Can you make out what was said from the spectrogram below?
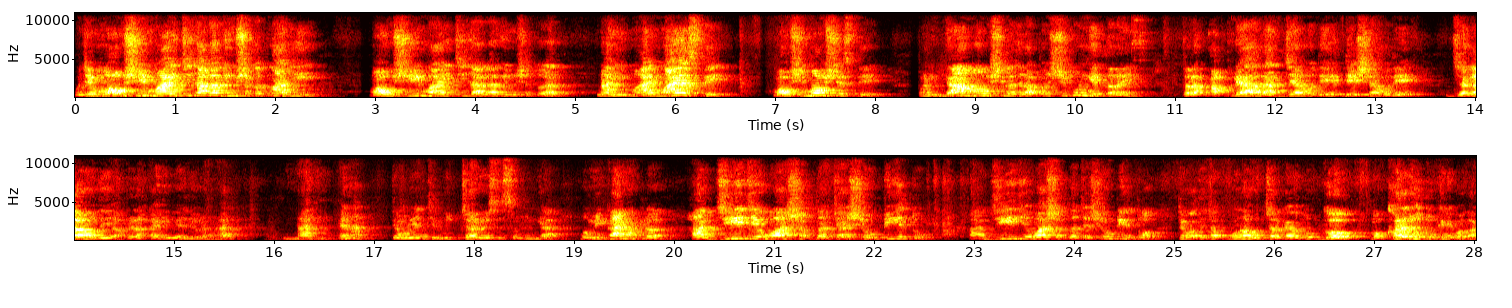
म्हणजे मावशी मायची जागा घेऊ शकत नाही. मावशी मायची जागा घेऊ शकत नाही. माय माय असते मावशी मावशी असते. पण ह्या मावशीला जर आपण शिकून घेतलं नाही तर आपल्या राज्यामध्ये देशामध्ये जगामध्ये आपल्याला काही व्हॅल्यू राहणार नाही. है ना? त्यामुळे यांचे उच्चार व्यवस्थित समजून घ्या. मग मी काय म्हटलं? हा जी जेव्हा शब्दाच्या शेवटी येतो हा जी जेव्हा शब्दाच्या शेवटी येतो तेव्हा त्याचा पुन्हा उच्चार काय होतो? ग. मग खरंच होतो की नाही बघा?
